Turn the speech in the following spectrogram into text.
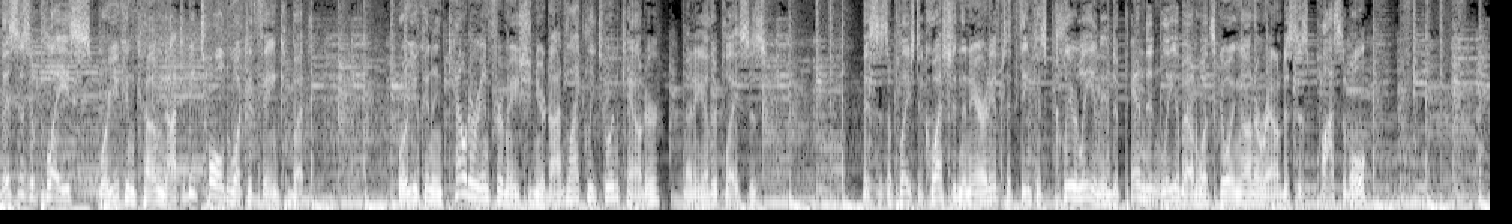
This is a place where you can come not to be told what to think, but where you can encounter information you're not likely to encounter many other places. This is a place to question the narrative, to think as clearly and independently about what's going on around us as possible,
